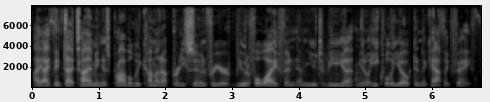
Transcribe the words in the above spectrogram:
I, I, think that timing is probably coming up pretty soon for your beautiful wife and, and you to be, uh, you know, equally yoked in the Catholic faith.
